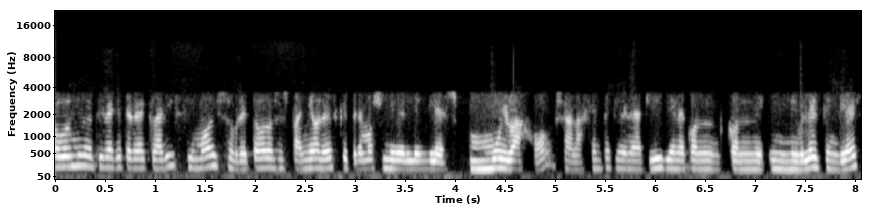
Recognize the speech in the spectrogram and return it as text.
todo el mundo tiene que tener clarísimo, y sobre todo los españoles, que tenemos un nivel de inglés muy bajo. O sea, la gente que viene aquí viene con, con niveles de inglés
